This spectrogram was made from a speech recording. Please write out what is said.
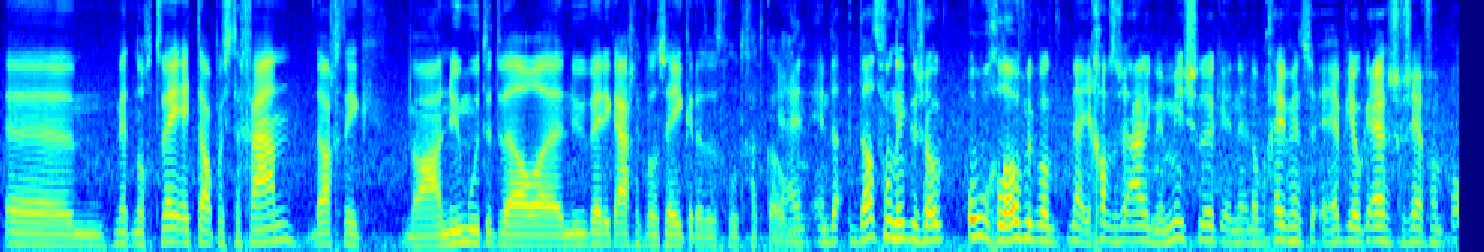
ehm, met nog twee etappes te gaan, dacht ik, nou, nu moet het wel, eh, nu weet ik eigenlijk wel zeker dat het goed gaat komen. En en da- dat vond ik dus ook ongelooflijk, want nou, je gaf dus aan, ik ben misselijk. En, en op een gegeven moment heb je ook ergens gezegd van, "Poh,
